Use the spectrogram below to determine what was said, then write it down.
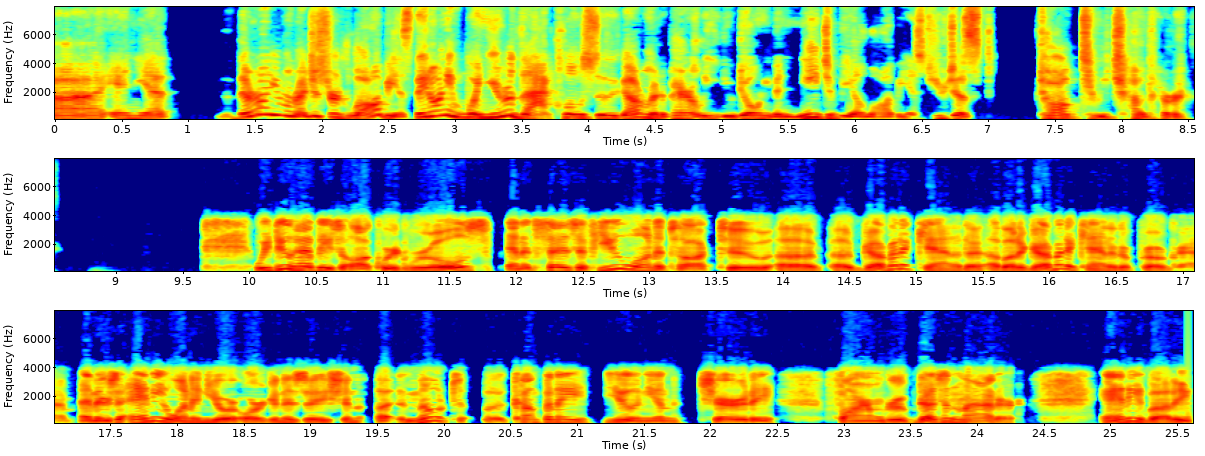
uh, and yet they're not even registered lobbyists. They don't even, when you're that close to the government, apparently you don't even need to be a lobbyist. You just talk to each other. We do have these awkward rules, and it says if you want to talk to a, a government of Canada about a government of Canada program, and there's anyone in your organization, uh, note uh, company, union, charity, farm group, doesn't matter. Anybody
